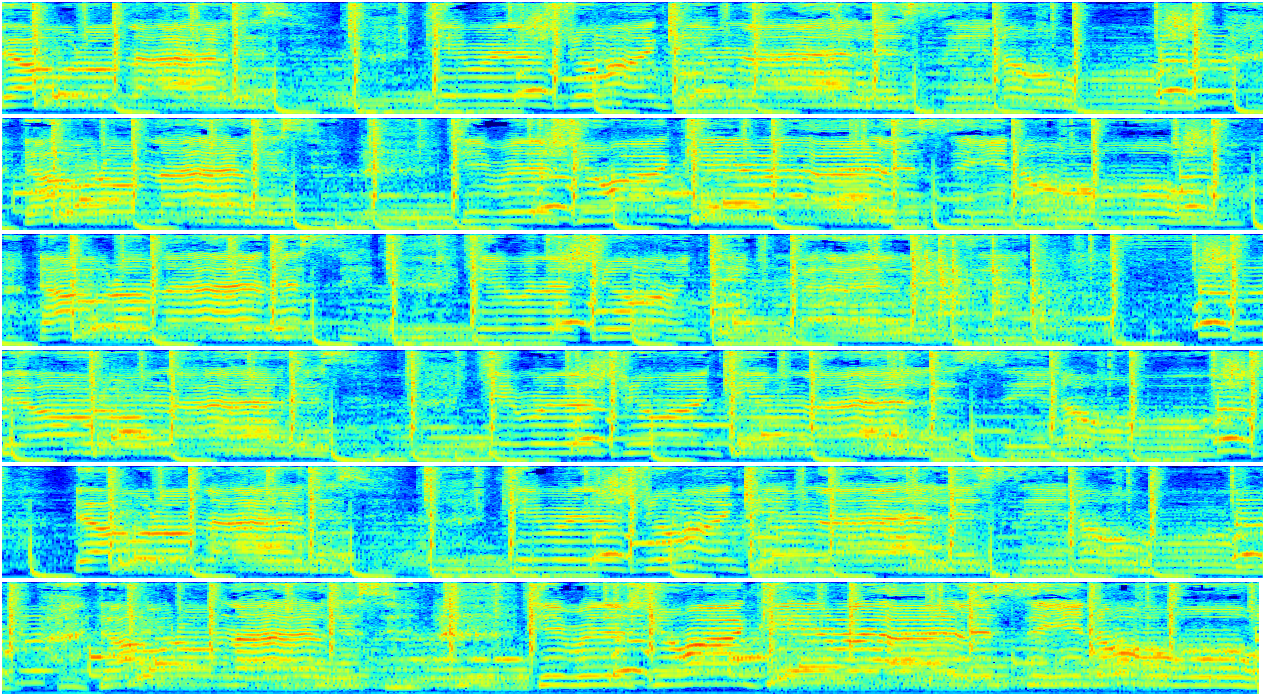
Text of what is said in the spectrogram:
Yavrum neredesin? Kim bilir şu an kimlerlesin şu an kimlerlesin oh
